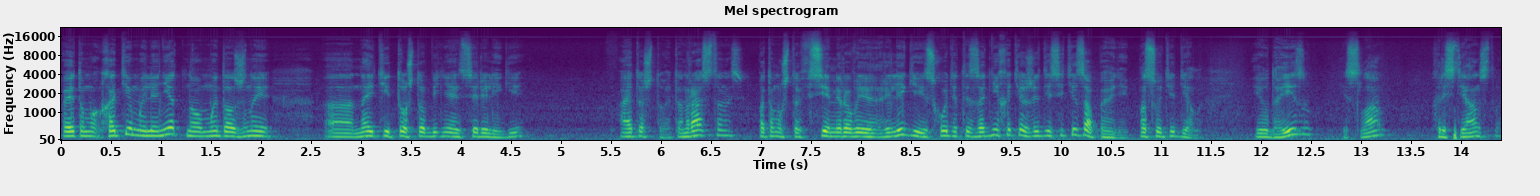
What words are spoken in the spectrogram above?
Поэтому, хотим или нет, но мы должны э, найти то, что объединяет все религии. А это что? Это нравственность. Потому что все мировые религии исходят из одних и тех же десяти заповедей, по сути дела. Иудаизм, ислам, христианство.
